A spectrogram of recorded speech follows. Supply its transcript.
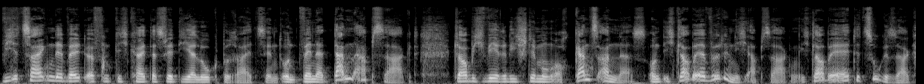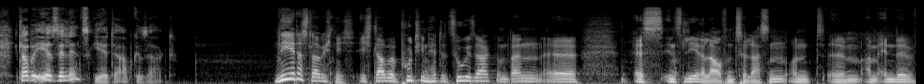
wir zeigen der Weltöffentlichkeit, dass wir dialogbereit sind. Und wenn er dann absagt, glaube ich, wäre die Stimmung auch ganz anders. Und ich glaube, er würde nicht absagen. Ich glaube, er hätte zugesagt. Ich glaube, eher Zelensky hätte abgesagt. Nee, das glaube ich nicht. Ich glaube, Putin hätte zugesagt, um dann äh, es ins Leere laufen zu lassen und ähm, am Ende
